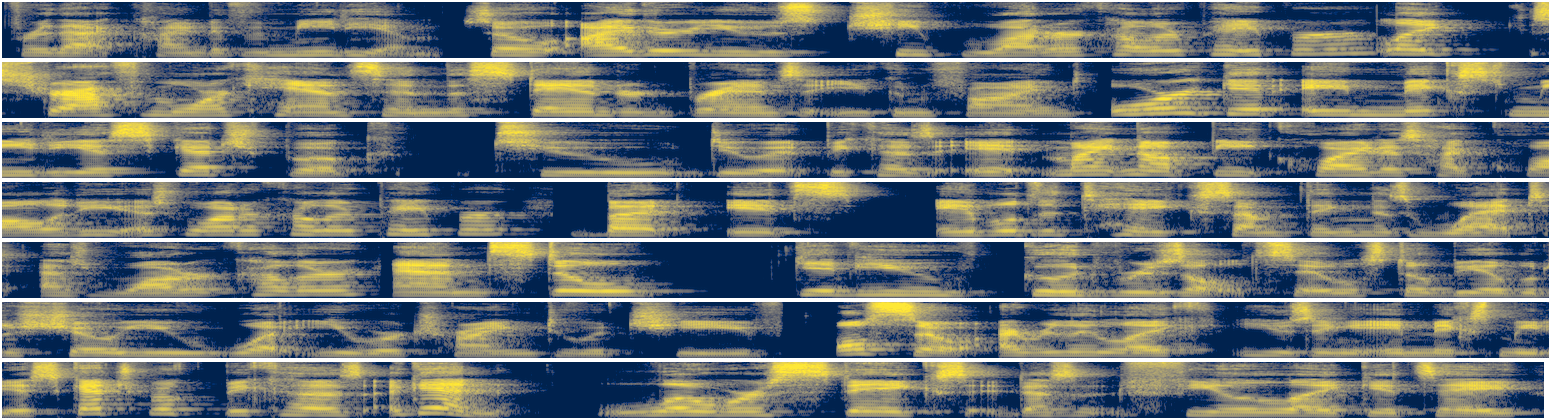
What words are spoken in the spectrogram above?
for that kind of a medium. So either use cheap watercolor paper like Strathmore Canson, the standard brands that you can find, or get a mixed media sketchbook to do it because it might not be quite as high quality as watercolor paper, but it's able to take something as wet as watercolor and still give you good results. It will still be able to show you what you were trying to achieve. Also, I really like using a mixed media sketchbook because again, lower stakes. It doesn't feel like it's a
